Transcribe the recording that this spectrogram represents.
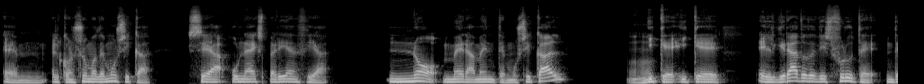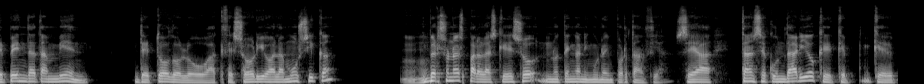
em, el consumo de música sea una experiencia no meramente musical y, que, y que el grado de disfrute dependa también de todo lo accesorio a la música y personas para las que eso no tenga ninguna importancia, sea tan secundario que, que- que,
